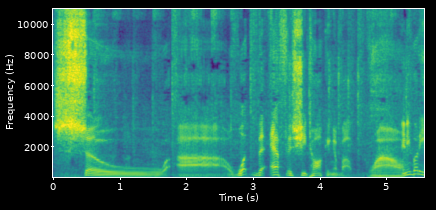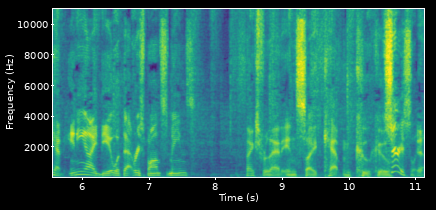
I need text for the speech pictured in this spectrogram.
So, uh, what the F is she talking about? Wow. Anybody have any idea what that response means? Thanks for that insight, Captain Cuckoo. Seriously.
